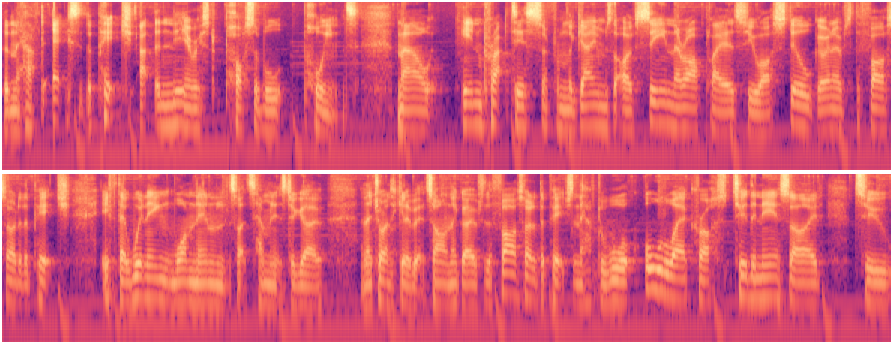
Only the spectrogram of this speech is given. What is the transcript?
then they have to exit the pitch at the nearest possible point. Now, in practice from the games that I've seen, there are players who are still going over to the far side of the pitch. If they're winning 1 0 and it's like 10 minutes to go and they're trying to kill a bit of time, they go over to the far side of the pitch and they have to walk all the way across to the near side to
